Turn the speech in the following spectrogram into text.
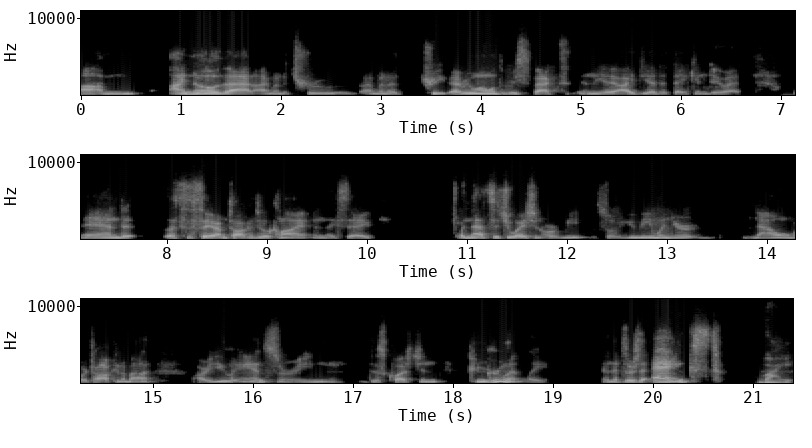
Um, I know that I'm going to true, I'm going to treat everyone with respect and the idea that they can do it. And let's just say I'm talking to a client and they say, in that situation, or me, so you mean when you're now when we're talking about, are you answering this question congruently? And if there's angst, right,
